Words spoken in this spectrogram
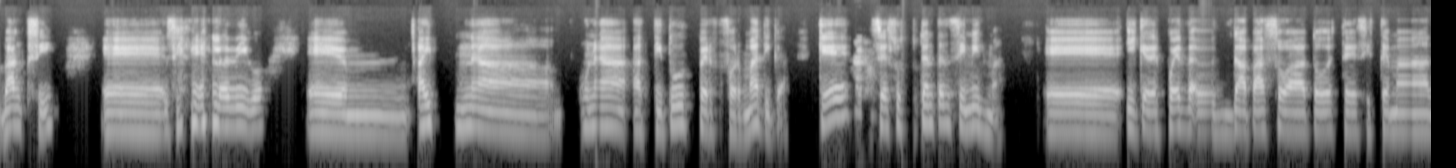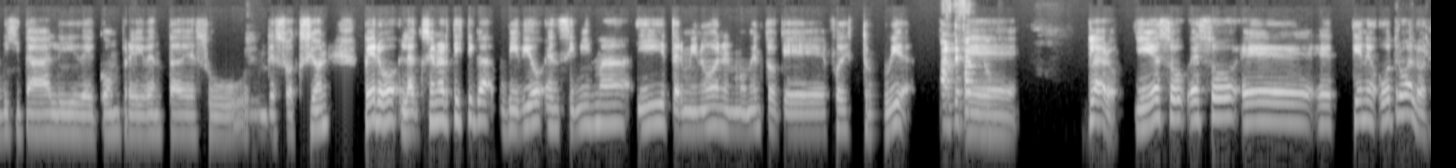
Banksy, eh, si lo digo, em, hay una, una, actitud performática que se sustenta en sí misma. Eh, y que después da, paso a todo este sistema digital y de compra y venta de su, de su acción, pero la acción artística vivió en sí misma y terminó en el momento que fue destruida. Artefacto. Eh, claro, y eso, eso tiene otro valor,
